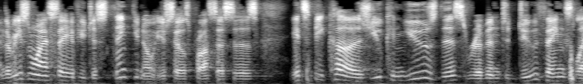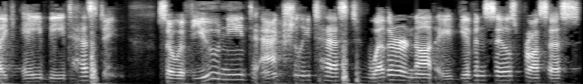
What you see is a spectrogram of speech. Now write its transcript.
And the reason why I say if you just think you know what your sales process is, it's because you can use this ribbon to do things like A-B testing. So if you need to actually test whether or not a given sales process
